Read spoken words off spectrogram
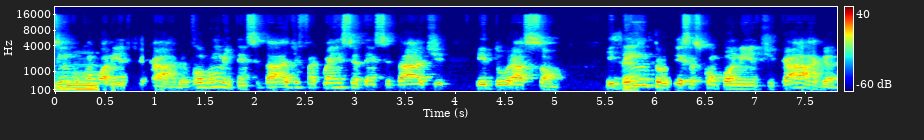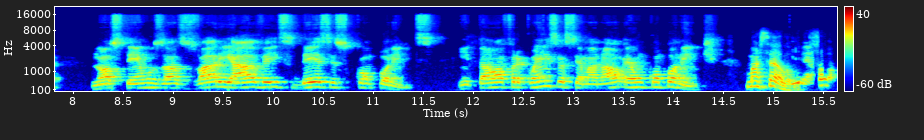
cinco uhum. componentes de carga: volume, intensidade, frequência, densidade e duração. E certo. dentro desses componentes de carga, nós temos as variáveis desses componentes. Então, a frequência semanal é um componente. Marcelo, é, só,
